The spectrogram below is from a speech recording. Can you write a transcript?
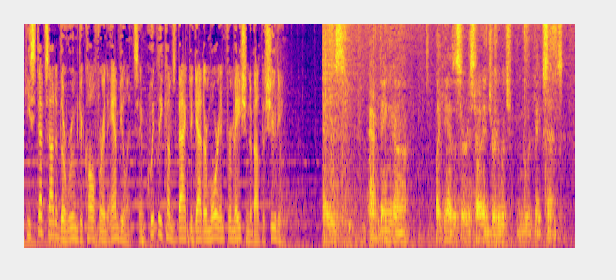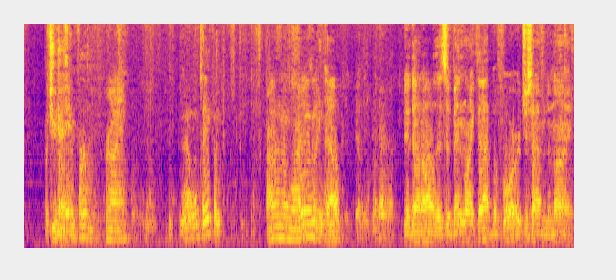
He steps out of the room to call for an ambulance and quickly comes back to gather more information about the shooting. He's acting uh, like he has a serious head injury, which would make sense. What's your You guys name? confirm. Ryan. Yeah, we'll take them. I don't know why. Yeah, we can tell. Did that all, has it been like that before or just happened tonight?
